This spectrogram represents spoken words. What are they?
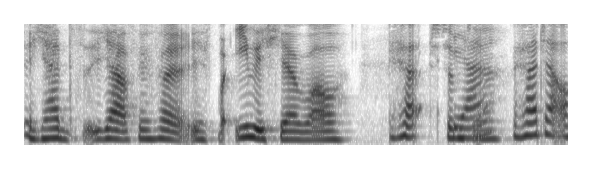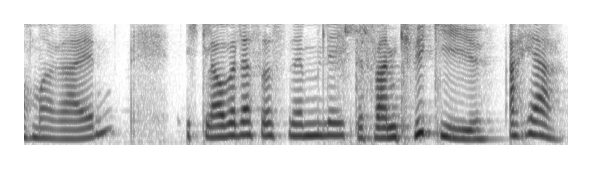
Ja, das, ja, auf jeden Fall. Ewig her, wow. Hör, Stimmt, ja, hört da auch mal rein. Ich glaube, dass das nämlich, Das war ein Quickie. ach ja,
